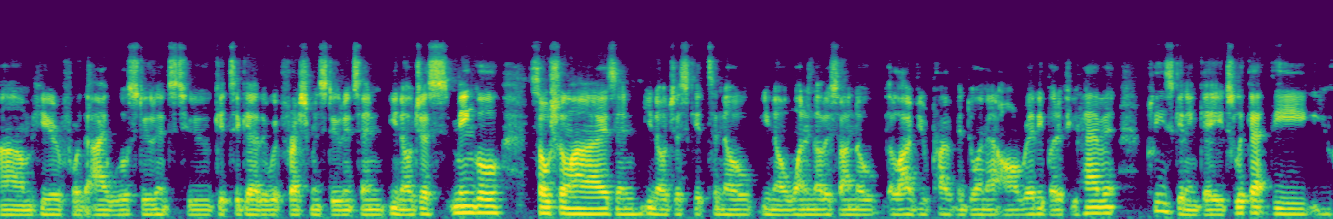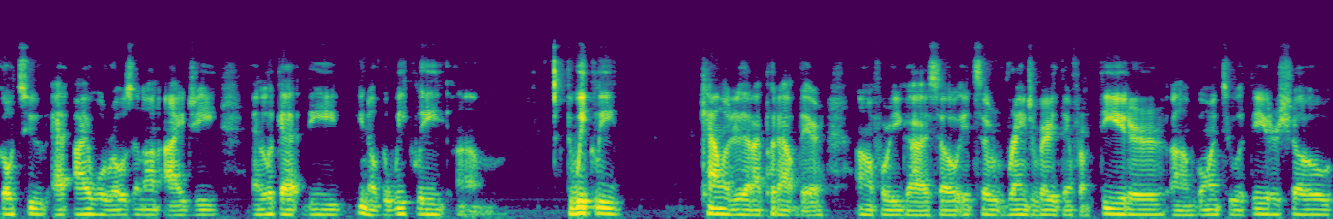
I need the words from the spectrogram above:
um, here for the I Will students to get together with freshman students and you know just mingle, socialize, and you know just get to know you know one another. So I know a lot of you have probably been doing that already, but if you haven't, please get engaged. Look at the you go to at I Will Rosen on IG and look at the you know the weekly um, the weekly calendar that I put out there uh, for you guys. So it's a range of everything from theater, um, going to a theater show,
